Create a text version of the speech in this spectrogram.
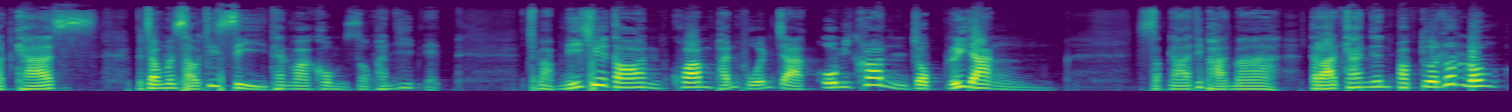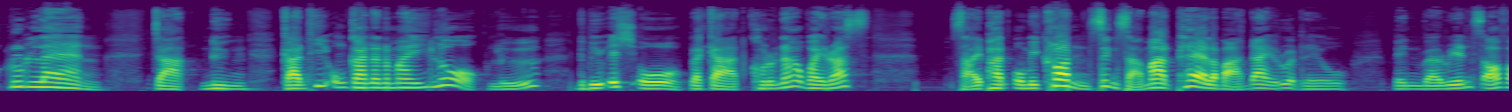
Podcast ประจำวันเสาร์ที่ 4 ธันวาคม 2021 ฉบับนี้ชื่อตอนความผันผวนจากโอมิครอนจบหรือยัง สัปดาห์ที่ผ่านมา ตลาดการเงินปรับตัวลดลงรุนแรง จาก 1. การที่องค์การอนามัยโลกหรือ WHO ประกาศโคโรนาไวรัส สายพันธุ์โอมิครอน ซึ่งสามารถแพร่ระบาดได้รวดเร็ว เป็น variants of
